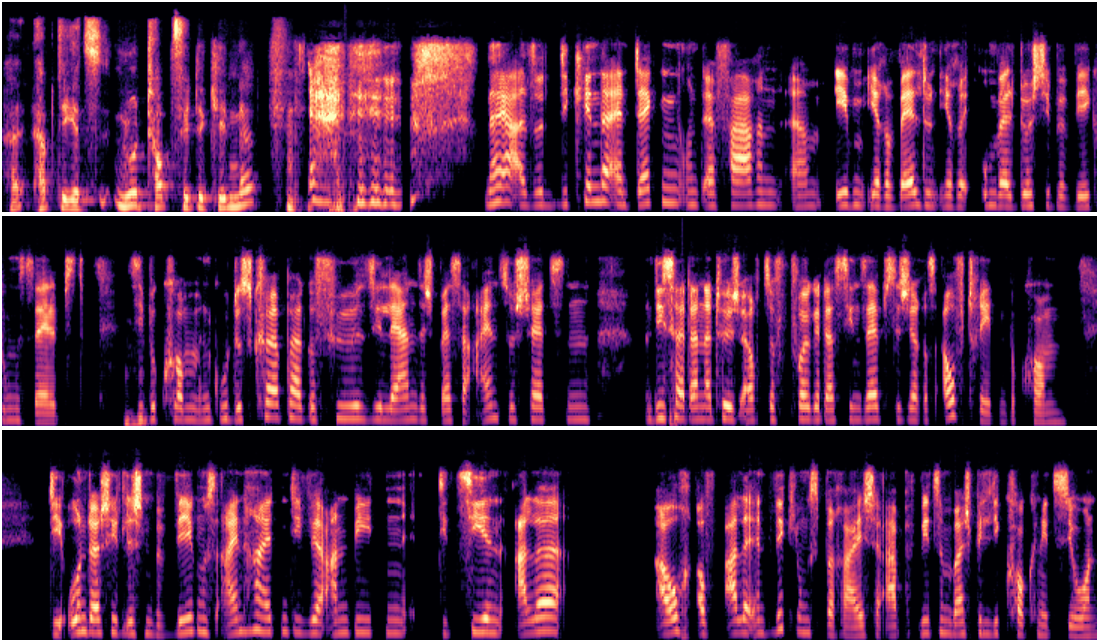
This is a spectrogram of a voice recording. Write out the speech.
habt ihr jetzt nur topfitte Kinder? Naja, also die Kinder entdecken und erfahren ähm, eben ihre Welt und ihre Umwelt durch die Bewegung selbst. Mhm. Sie bekommen ein gutes Körpergefühl, sie lernen sich besser einzuschätzen. Und dies hat dann natürlich auch zur Folge, dass sie ein selbstsicheres Auftreten bekommen. Die unterschiedlichen Bewegungseinheiten, die wir anbieten, die zielen alle auch auf alle Entwicklungsbereiche ab, wie zum Beispiel die Kognition,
